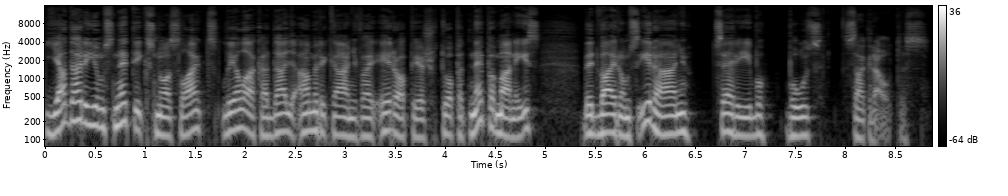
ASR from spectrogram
ja darījums netiks noslēgts, lielākā daļa amerikāņu vai eiropiešu to pat nepamanīs, bet vairums irāņu cerību būs sagrautas.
